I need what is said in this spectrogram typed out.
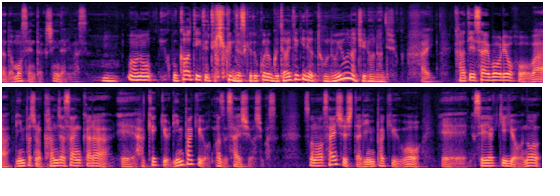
なども選択肢になります。うん、あのよくカーティって聞くんですけどこれ具体的にはどのような治療なんでしょうか？はい、カーティ細胞療法はリンパ腫の患者さんから、えー、白血球リンパ球をまず採取をします。その採取したリンパ球を、えー、製薬企業の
